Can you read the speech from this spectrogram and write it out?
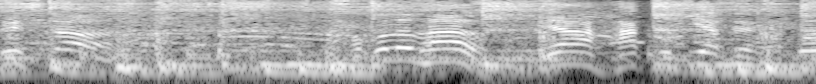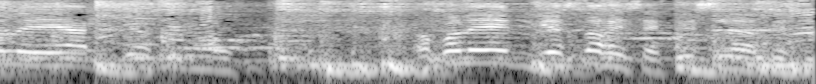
কৃষ্ণ। সকলো ভাল? এয়া শাক কুটি আছে। ইয়াত ব্যস্ত হৈছে সকলোৱে ব্যস্ত হৈছে কৃষ্ণ কৃষ্ণ।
